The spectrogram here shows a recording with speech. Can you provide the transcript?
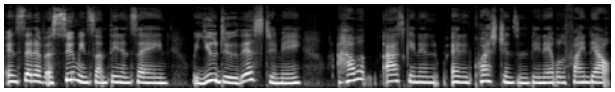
instead of assuming something and saying, well, you do this to me. How about asking and, and questions and being able to find out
